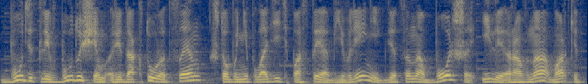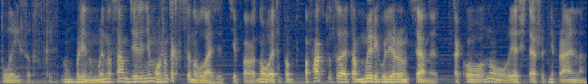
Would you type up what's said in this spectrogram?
Будет ли в будущем редактура цен, чтобы не плодить посты объявлений, где цена больше или равна маркетплейсовской? Ну, блин, мы на самом деле не можем так в цену влазить. Типа, ну, это по, по факту-то это мы регулируем цены. Такого, ну, я считаю, что это неправильно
